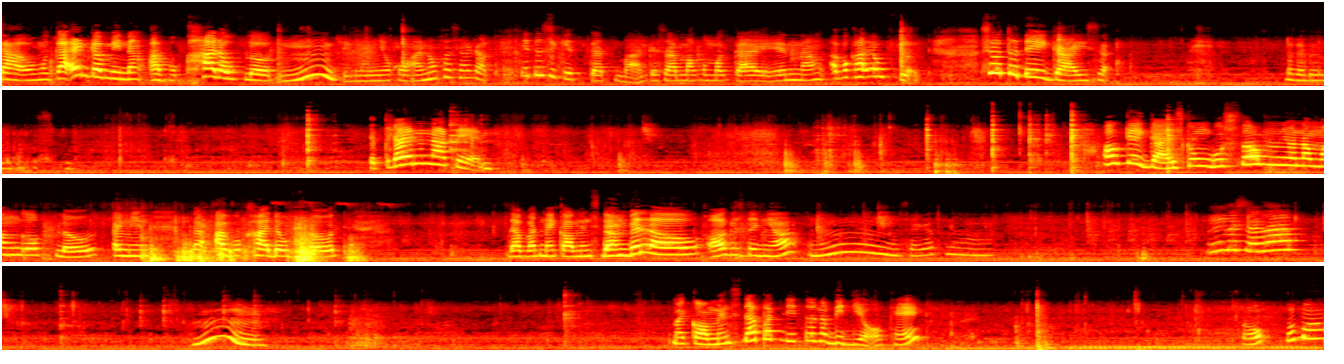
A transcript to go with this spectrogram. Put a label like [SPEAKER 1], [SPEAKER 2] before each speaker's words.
[SPEAKER 1] daw, magkain kami ng avocado float. Mmm, tingnan nyo kung anong kasarap. Ito si KitKat man, kasama ko magkain ng avocado float. So today guys, nakadala na. I-try na natin. Okay guys, kung gusto niyo ng mango float, I mean, the avocado float, dapat may comments down below. Oh, gusto niyo? Mmm, sarap na. Mmm, masarap. Mmm. May comments dapat dito na video, okay? So, bye-bye.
